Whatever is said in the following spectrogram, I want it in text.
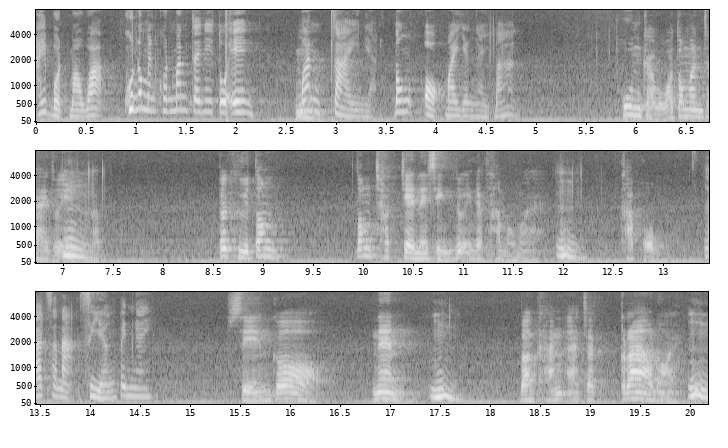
ให้บทมาว่า คุณต้องเป็นคนมั่นใจในตัวเอง อืม มั่นใจเนี่ยต้องออกมายังไงบ้าง พูดกับบอกว่าต้องมั่นใจตัวเองอืม ครับ ก็คือต้องต้องชัดเจนในสิ่งที่ตัวเองกระทำออกมา อืมครับผม ลักษณะเสียงเป็นไง เสียงก็แน่นอืมบางครั้งอาจจะกล้าวหน่อย อืม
